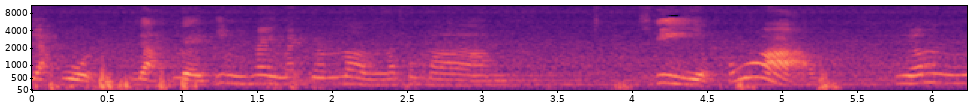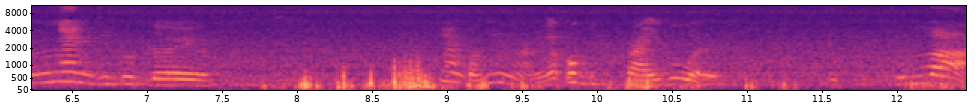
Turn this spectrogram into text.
อยากโหวตอยากแบกยิ่งให้แมคโดนัลด์นะประมาณสี่เพราะว่าเนื้อมันแน่นที่สุดเลยแน่นกว่าที่ไหนแล้วก็บิ๊กไซส์ด้วยคุ้มมาก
